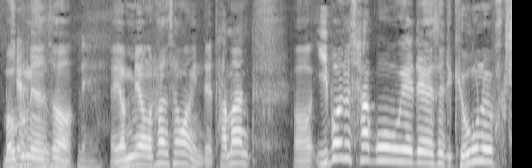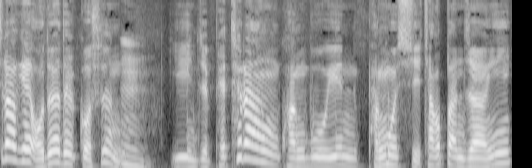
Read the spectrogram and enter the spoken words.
먹으면서 지하수? 네. 연명을 한 상황인데 다만 어 이번 사고에 대해서 이제 교훈을 확실하게 얻어야 될 것은 음. 이 이제 베테랑 광부인 박모 씨 작업 반장이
